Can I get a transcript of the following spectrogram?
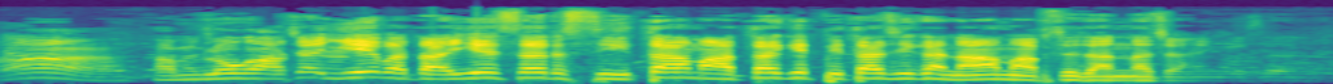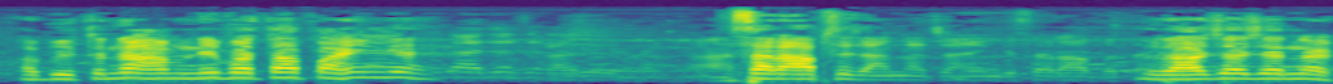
हाँ हम लोग अच्छा ये बताइए सर सीता माता के पिताजी का नाम आपसे जानना चाहेंगे सर। अब इतना हम नहीं बता पाएँगे। हाँ, सर आपसे जानना चाहेंगे सर आप बताइए। राजा जनक।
